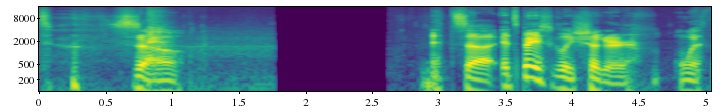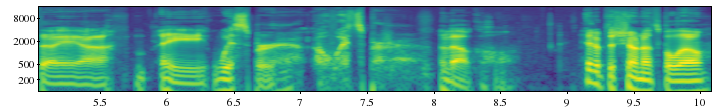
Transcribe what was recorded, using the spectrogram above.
so it's uh it's basically sugar with a uh, a whisper, a whisper of alcohol. Hit up the show notes below.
